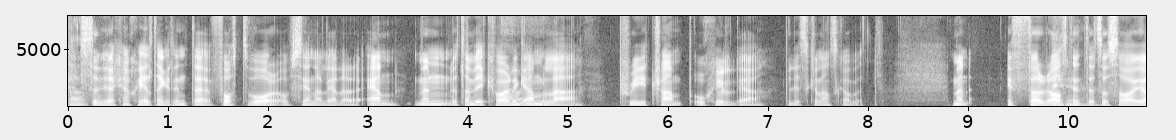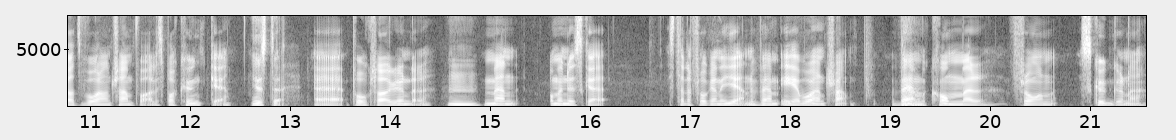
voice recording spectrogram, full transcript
Ja. Så vi har kanske helt enkelt inte fått vår obscena ledare än, men, utan vi är kvar i det Ah. gamla pre-Trump oskyldiga politiska landskapet. Men i förra avsnittet så sa jag att våran Trump var Alice Bah Kuhnke Just det. eh, på oklara grunder. Mm. Men om jag nu ska ställa frågan igen, vem är våran Trump? Vem Ja. kommer från skuggorna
